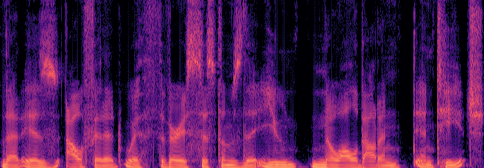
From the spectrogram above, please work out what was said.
that is outfitted with the various systems that you know all about and, and teach.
